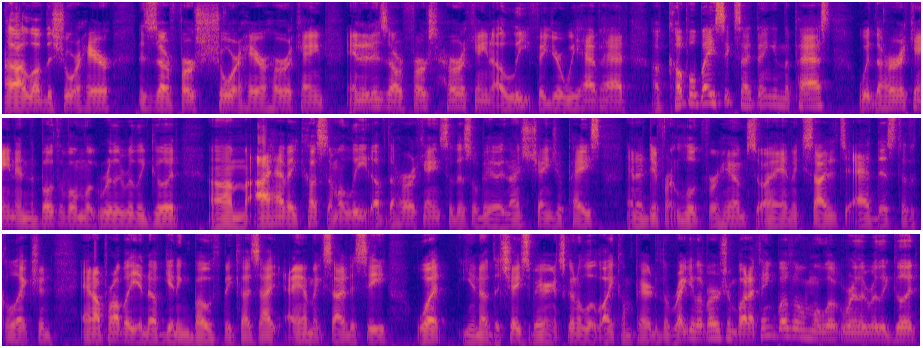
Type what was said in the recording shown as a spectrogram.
Uh, I love the short hair. This is our first short hair Hurricane, and it is our first Hurricane Elite figure. We have had a couple basics, I think, in the past with the Hurricane, and the, both of them look really, really good. Um, I have a custom Elite of the Hurricane, so this will be a nice change of pace and a different look for him. So I am excited to add this to the collection, and I'll probably end up getting both because I, I am excited to see what you know the Chase variant is going to look like compared to the regular version. But I think both of them will look really, really good,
